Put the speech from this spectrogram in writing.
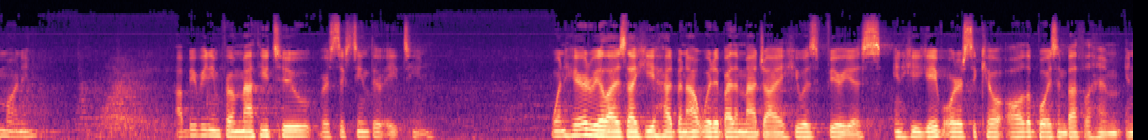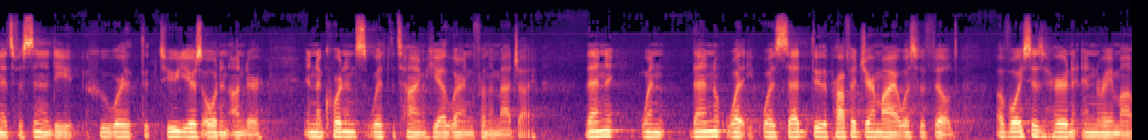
Good morning. I'll be reading from Matthew 2, verse 16 through 18. When Herod realized that he had been outwitted by the Magi, he was furious, and he gave orders to kill all the boys in Bethlehem in its vicinity who were th- two years old and under, in accordance with the time he had learned from the Magi. Then, when then what was said through the prophet Jeremiah was fulfilled. A voice is heard in Ramah,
